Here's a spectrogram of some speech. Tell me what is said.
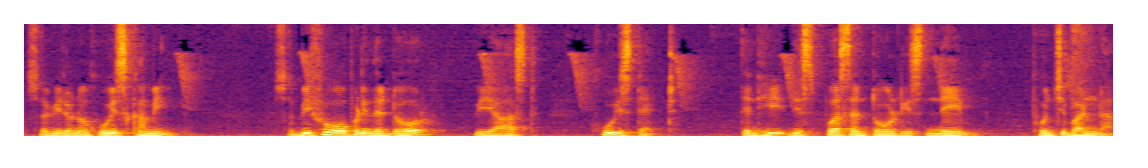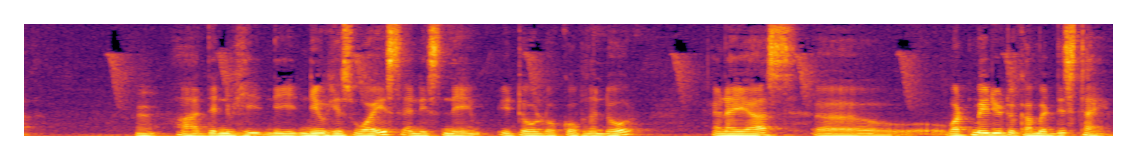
so we don't know who is coming. So before opening the door, we asked, "Who is that?" Then he, this person told his name, Punchibanda. Hmm. Uh, then he, he knew his voice and his name. He told, "Okay, open the door." And I asked, uh, "What made you to come at this time?"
